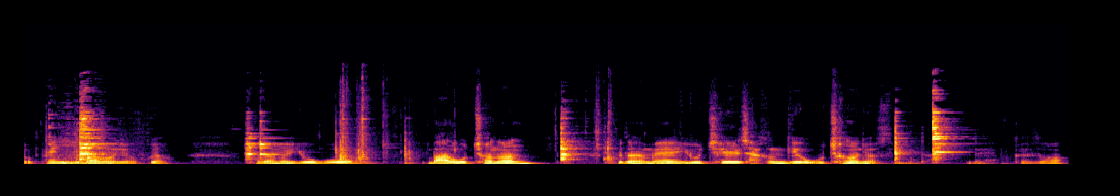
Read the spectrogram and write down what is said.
요 펜이 2만원이었고요. 그 다음에 요거 15,000원, 그 다음에 요 제일 작은 게 5,000원이었습니다. 네, 그래서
